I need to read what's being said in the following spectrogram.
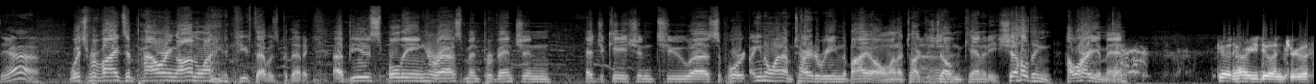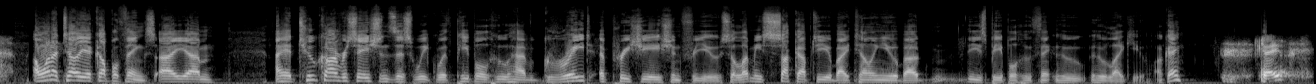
Yeah. Which provides empowering online abuse. That was pathetic. Abuse, bullying, harassment, prevention, education to uh, support. You know what? I'm tired of reading the bio. I want to talk to Sheldon Kennedy. Sheldon, how are you, man? Good. How are you doing, Drew? I want to tell you a couple things. I um, I had two conversations this week with people who have great appreciation for you. So let me suck up to you by telling you about these people who think who who like you. Okay, Okay.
